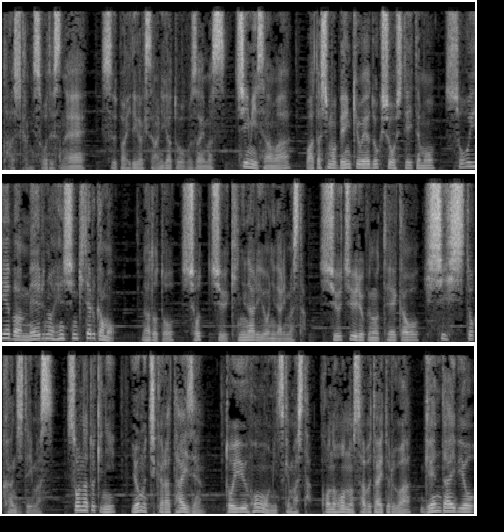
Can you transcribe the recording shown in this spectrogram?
確かにそうですね。スーパー秀垣さんありがとうございます。チーミーさんは、私も勉強や読書をしていても、そういえばメールの返信来てるかも、などとしょっちゅう気になるようになりました。集中力の低下をひしひしと感じています。そんな時に、読む力大全という本を見つけました。この本のサブタイトルは、現代病、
